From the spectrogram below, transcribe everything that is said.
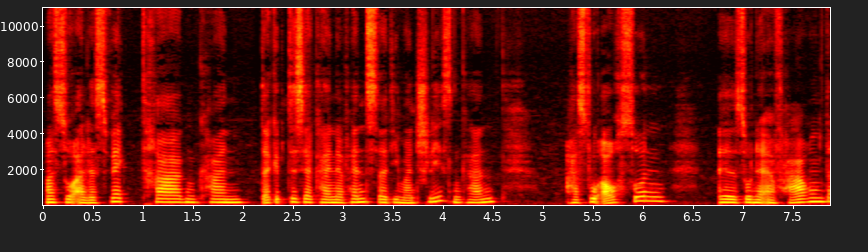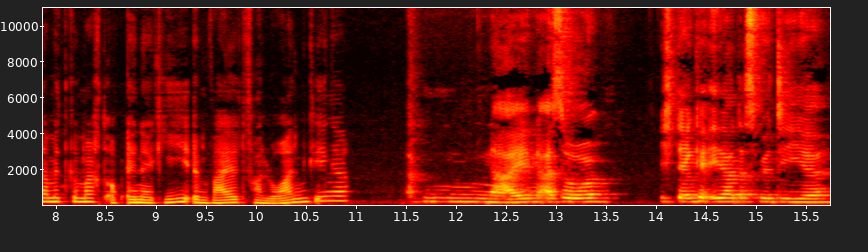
was so alles wegtragen kann. Da gibt es ja keine Fenster, die man schließen kann. Hast du auch so, ein, äh, so eine Erfahrung damit gemacht, ob Energie im Wald verloren ginge? Nein, also ich denke eher, dass wir die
